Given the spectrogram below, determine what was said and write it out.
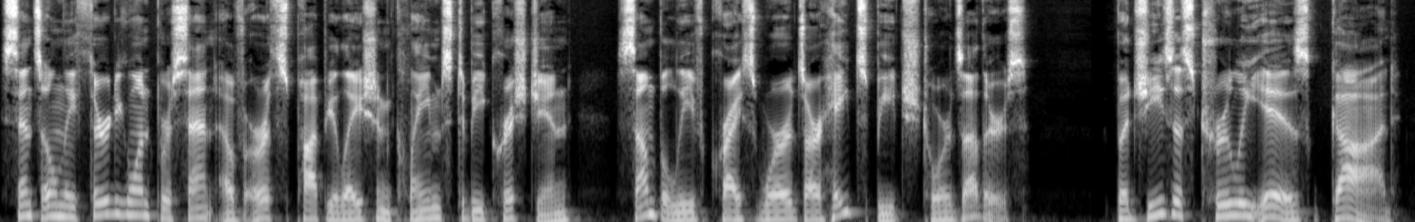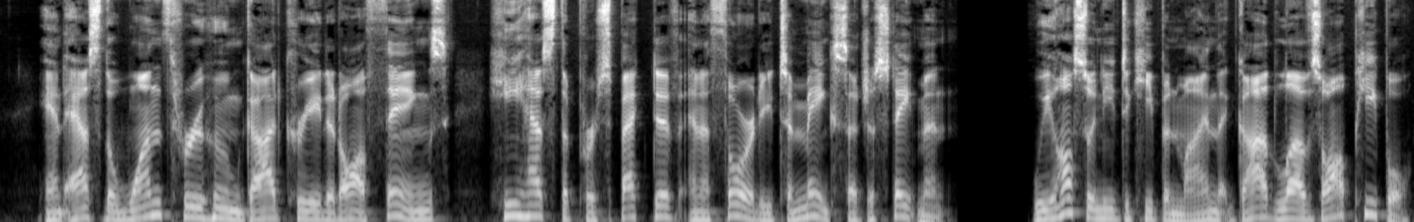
Since only 31% of Earth's population claims to be Christian, some believe Christ's words are hate speech towards others. But Jesus truly is God, and as the one through whom God created all things, he has the perspective and authority to make such a statement. We also need to keep in mind that God loves all people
